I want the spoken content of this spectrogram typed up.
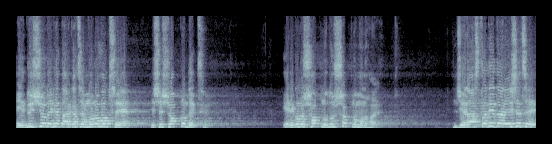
এই দৃশ্য দেখে তার কাছে মনে হচ্ছে যে সে স্বপ্ন দেখছে। এটা কোনো স্বপ্ন, দুঃস্বপ্ন মনে হয়। যে রাস্তা দিয়ে তারা এসেছে,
